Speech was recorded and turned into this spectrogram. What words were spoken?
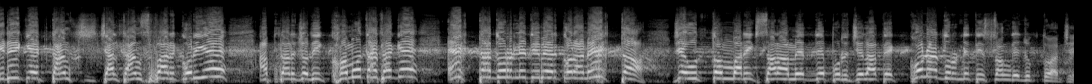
ইডিকে ট্রান্সফার করিয়ে আপনার যদি ক্ষমতা থাকে, একটা দুর্নীতি বের করান, একটা। যে উত্তম বারিক সারা মেদিনীপুর জেলাতে কোন দুর্নীতির সঙ্গে যুক্ত আছে।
